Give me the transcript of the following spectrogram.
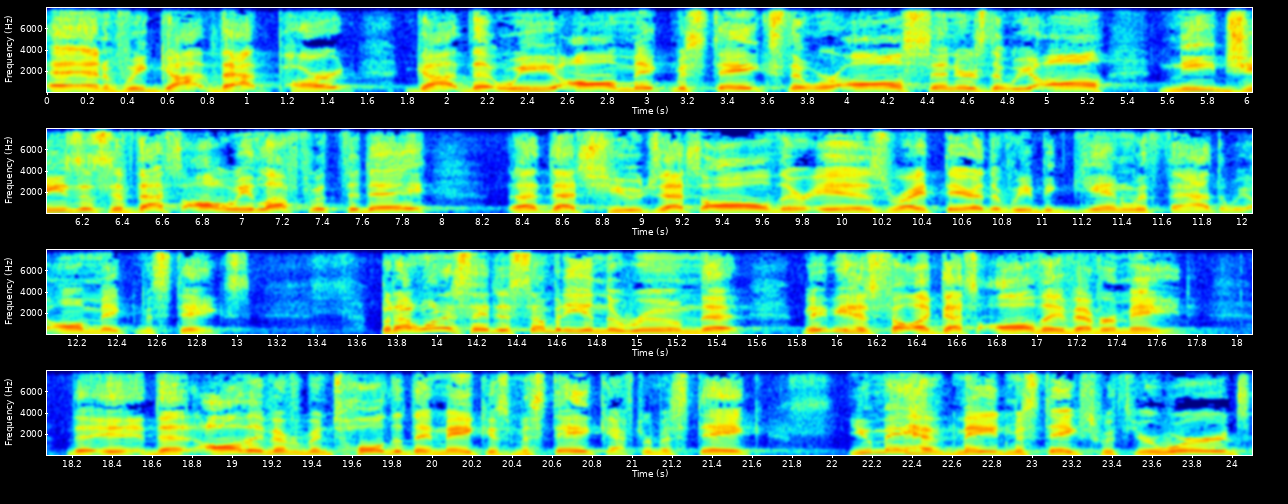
And if we got that part, got that we all make mistakes, that we're all sinners, that we all need Jesus, if that's all we left with today, that, that's huge. That's all there is right there. That we begin with that, that we all make mistakes. But I want to say to somebody in the room that maybe has felt like that's all they've ever made, that, that all they've ever been told that they make is mistake after mistake. You may have made mistakes with your words.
